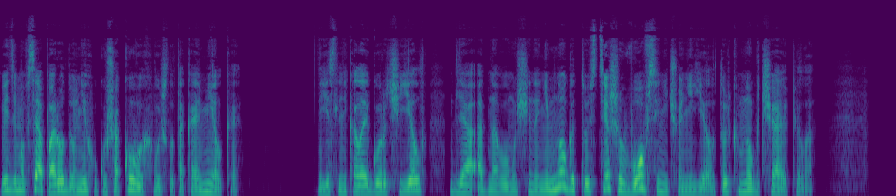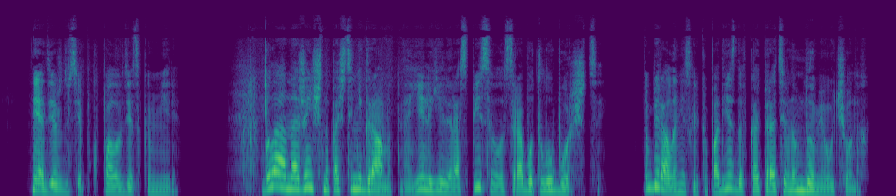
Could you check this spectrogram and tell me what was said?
Видимо, вся порода у них, у Кушаковых, вышла такая мелкая. Если Николай Егорыч ел для одного мужчины немного, то Стеша вовсе ничего не ела, только много чаю пила. И одежду себе покупала в детском мире. Была она женщина почти неграмотная, еле-еле расписывалась, работала уборщицей. Убирала несколько подъездов в кооперативном доме у ученых.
